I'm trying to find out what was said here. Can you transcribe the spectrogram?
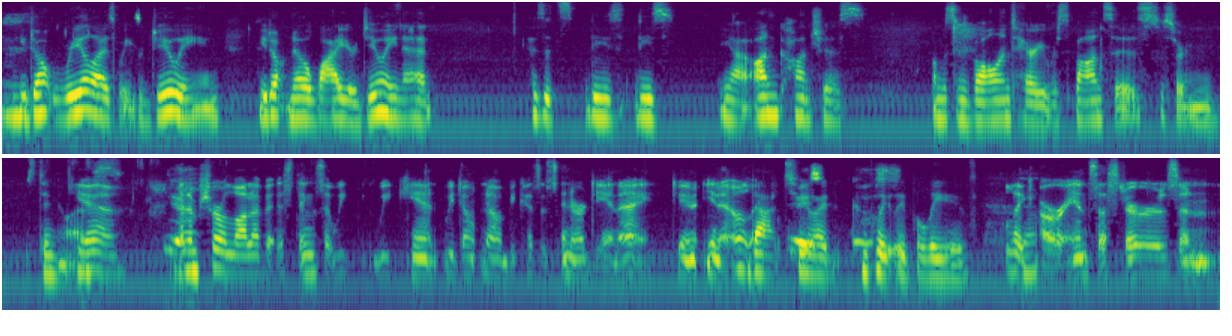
You don't realize what you're doing. You don't know why you're doing it because it's these these yeah, unconscious almost involuntary responses to certain stimulus. Yeah. yeah And I'm sure a lot of it is things that we we we can't we don't know because it's in our dna do you, you know like, that too, I completely believe. like Yeah. our ancestors and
